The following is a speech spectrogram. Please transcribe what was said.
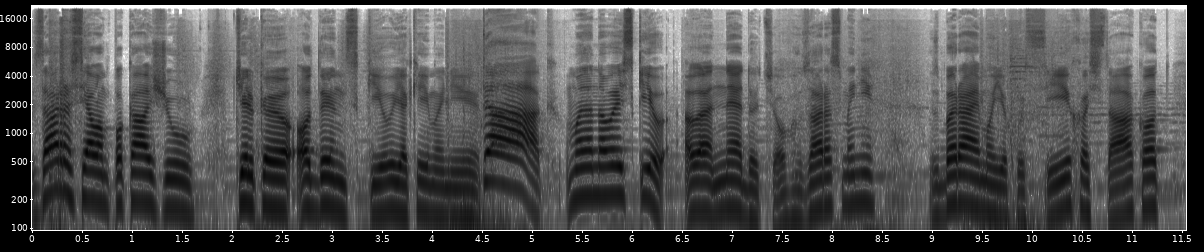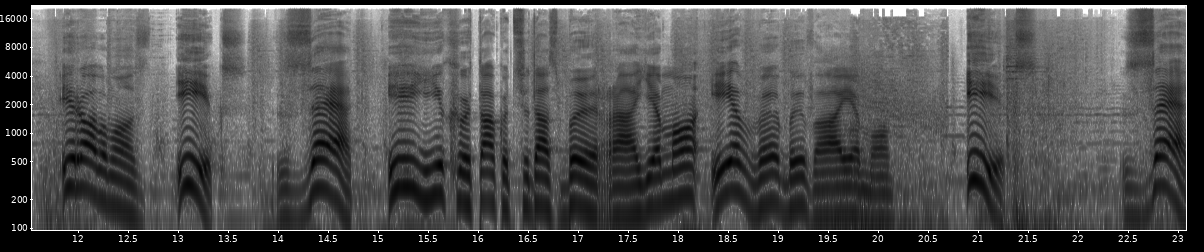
Зараз я вам покажу тільки один скіл, який мені. Так! У мене новий скіл, але не до цього. Зараз мені збираємо їх усіх, ось так от. І робимо X, Z. І їх так от сюди збираємо і вибиваємо. X. Z.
